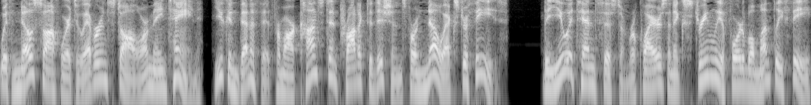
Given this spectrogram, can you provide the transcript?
With no software to ever install or maintain, you can benefit from our constant product additions for no extra fees. The UAttend system requires an extremely affordable monthly fee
